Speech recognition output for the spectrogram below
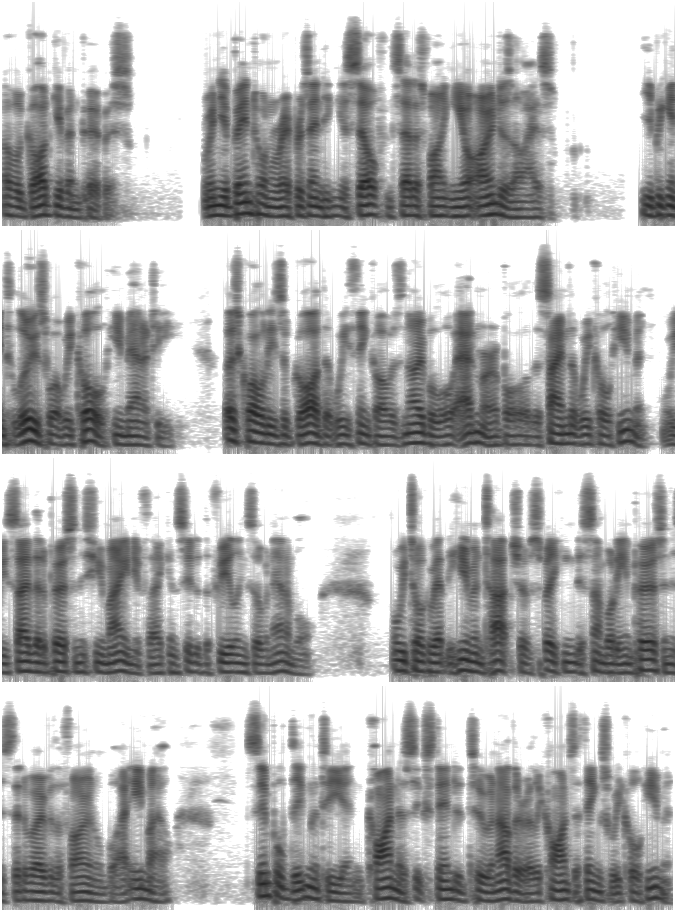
of a God given purpose. When you're bent on representing yourself and satisfying your own desires, you begin to lose what we call humanity. Those qualities of God that we think of as noble or admirable are the same that we call human. We say that a person is humane if they consider the feelings of an animal. We talk about the human touch of speaking to somebody in person instead of over the phone or by email. Simple dignity and kindness extended to another are the kinds of things we call human.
